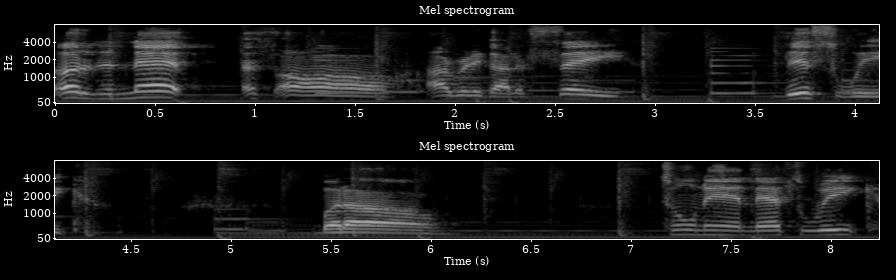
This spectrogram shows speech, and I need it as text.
other than that, that's all I really gotta say this week. But um, tune in next week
